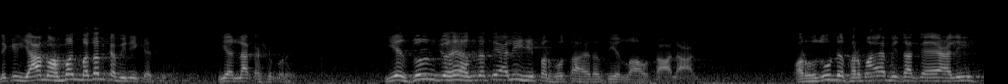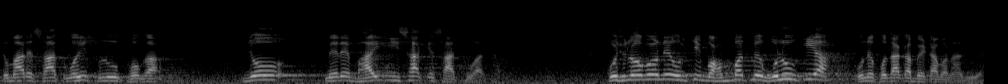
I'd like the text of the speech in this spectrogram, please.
लेकिन या मोहम्मद मदद कभी नहीं कहते हैं। ये अल्लाह का शुक्र है। ये जुल्म जो है हज़रत अली ही पर होता है रज़ी अल्लाह तन और हुजूर ने फरमाया भी था कि अली, तुम्हारे साथ वही सलूक होगा जो मेरे भाई ईसा के साथ हुआ था। कुछ लोगों ने उनकी मोहब्बत में गुलू किया, उन्हें खुदा का बेटा बना दिया।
